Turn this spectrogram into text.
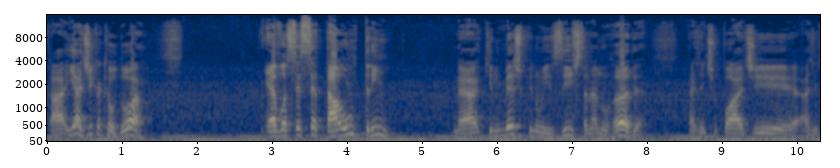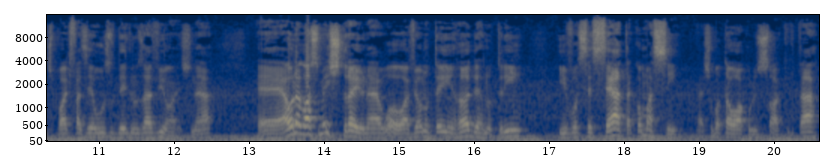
tá? E a dica que eu dou é você setar um trim, né? Que mesmo que não exista, né? No rudder, a gente pode a gente pode fazer uso dele nos aviões, né? É, é um negócio meio estranho, né? Uou, o avião não tem rudder no trim e você seta, como assim? Deixa eu botar o óculos só aqui que tá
